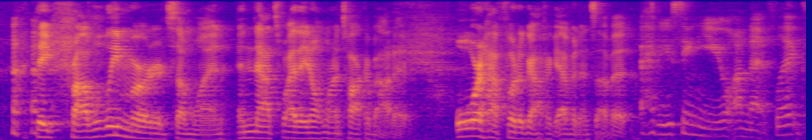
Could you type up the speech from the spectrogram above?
they probably murdered someone and that's why they don't want to talk about it or have photographic evidence of it. Have you seen You on Netflix?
